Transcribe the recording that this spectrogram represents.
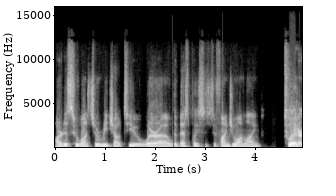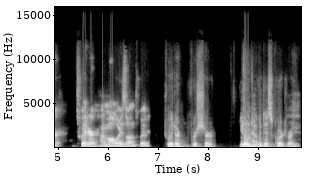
artists who wants to reach out to you, where are the best places to find you online? Twitter. Twitter. I'm always on Twitter. Twitter, for sure. You don't have a Discord, right?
